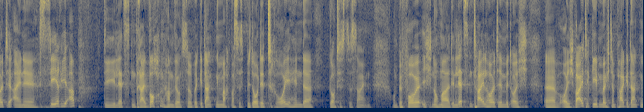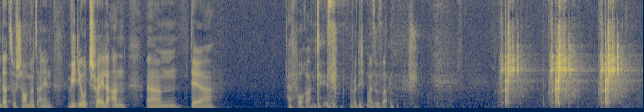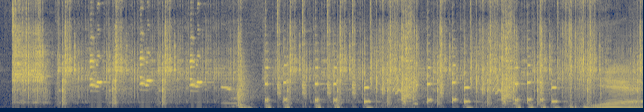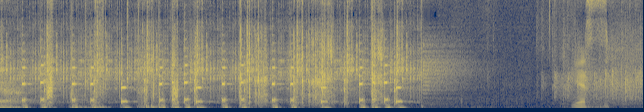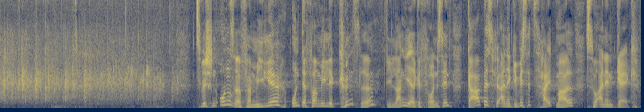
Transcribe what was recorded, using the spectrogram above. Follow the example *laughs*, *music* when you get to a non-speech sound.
heute eine Serie ab. Die letzten drei Wochen haben wir uns darüber Gedanken gemacht, was es bedeutet, Treuhänder Gottes zu sein. Und bevor ich nochmal den letzten Teil heute mit euch, äh, euch weitergeben möchte, ein paar Gedanken dazu, schauen wir uns einen Videotrailer an, ähm, der hervorragend *laughs* ist, würde ich mal so sagen. Zwischen unserer Familie und der Familie Künzel, die langjährige Freunde sind, gab es für eine gewisse Zeit mal so einen Gag.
